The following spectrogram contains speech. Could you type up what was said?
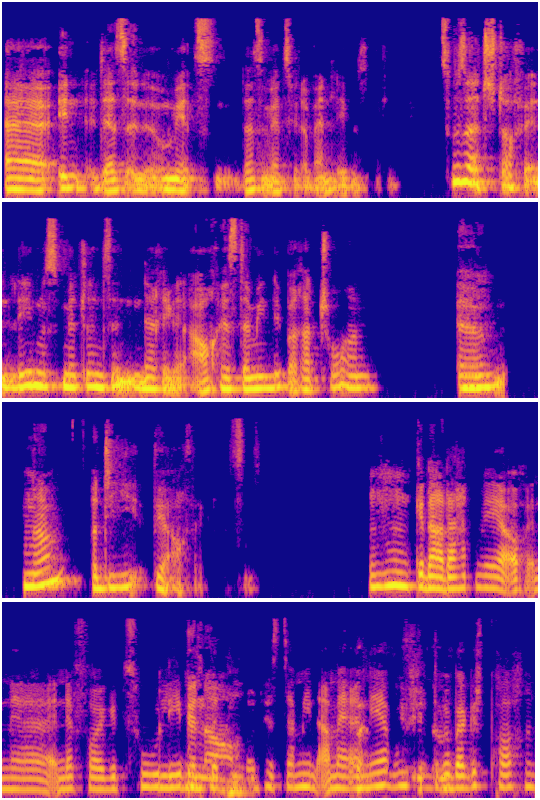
äh, in, das, um jetzt, da sind wir jetzt wieder bei den Lebensmitteln. Zusatzstoffe in Lebensmitteln sind in der Regel auch Histaminliberatoren, mhm. ähm, ne, die wir auch weglassen. Mhm, genau, da hatten wir ja auch in der, in der Folge zu Lebensmittel genau. und histaminarmer Ernährung schon drüber gesprochen.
